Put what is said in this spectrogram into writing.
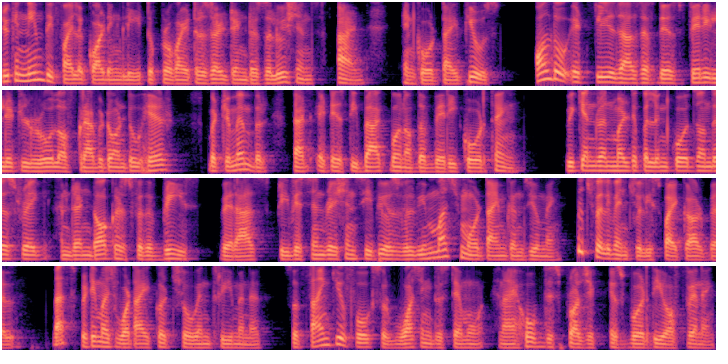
You can name the file accordingly to provide resultant resolutions and encode type used. Although it feels as if there's very little role of Graviton 2 here, but remember that it is the backbone of the very core thing. We can run multiple encodes on this rig and run dockers with a breeze whereas previous generation CPUs will be much more time consuming, which will eventually spike our bill. That's pretty much what I could show in 3 minutes. So thank you folks for watching this demo and I hope this project is worthy of winning.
